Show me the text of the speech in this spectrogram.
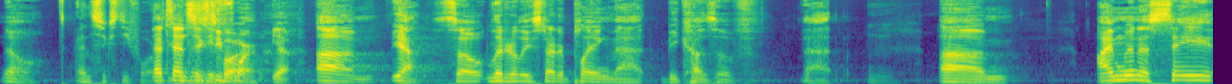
No, And 64. That's N64. Yeah. Um, yeah. So literally started playing that because of that. Um, I'm gonna say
